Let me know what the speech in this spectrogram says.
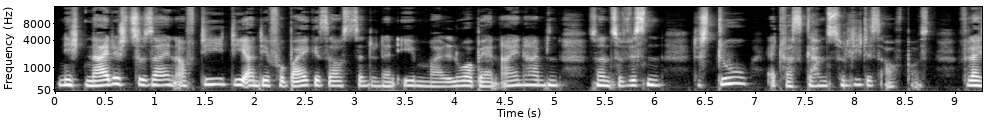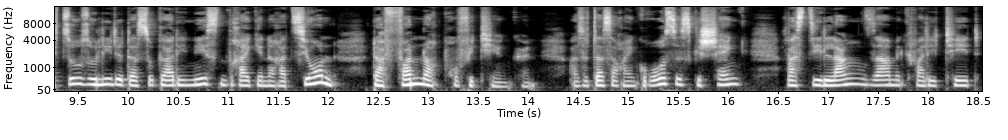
nicht neidisch zu sein auf die, die an dir vorbeigesaust sind und dann eben mal Lorbeeren einheimsen, sondern zu wissen, dass du etwas ganz Solides aufbaust. Vielleicht so solide, dass sogar die nächsten drei Generationen davon noch profitieren können. Also das ist auch ein großes Geschenk, was die langsame Qualität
